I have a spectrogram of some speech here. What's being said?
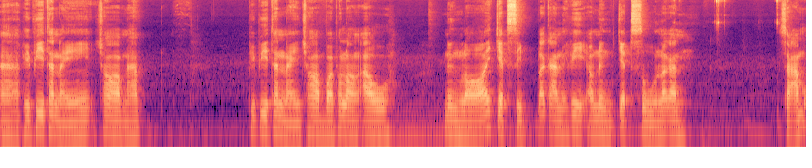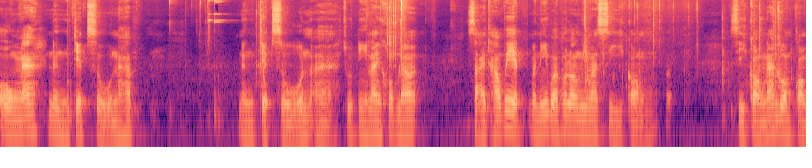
อ่า พี่ๆท่านไหนชอบนะครับ พี่ๆท่านไหนชอบบอยพ่อลองเอาหนึ่งร้อยเจ็ดสิบแล้วกันพี่ๆเอาหนึ่งเจ็ดศูนย์แล้วกันสามองค์นะหนึ่งเจ็ดศูนย์นะครับหนึ่งเจ็ดศูนย์อ่าชุดนี้ไล่ครบแล้ว สายเท้าเวท วันนี้บอยพ่อลองมีมาสี่กล่องสี่กล่องนะรวมกล่อง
